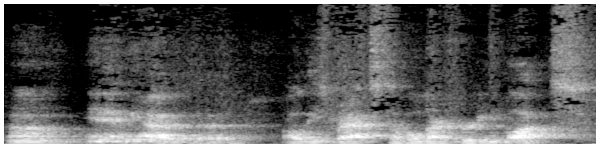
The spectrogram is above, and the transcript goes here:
Um, and then we have uh, all these racks to hold our fruiting blocks.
